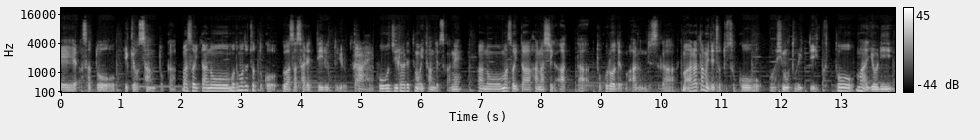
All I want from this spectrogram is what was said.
えー、浅戸幸男さんとか、まあ、そういったあのもともとちょっとこう噂されているというか、はい報じられてもいたんですかねあの、まあ、そういった話があったところでもあるんですが、まあ、改めてちょっとそこを紐解いていくと、まあ、より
